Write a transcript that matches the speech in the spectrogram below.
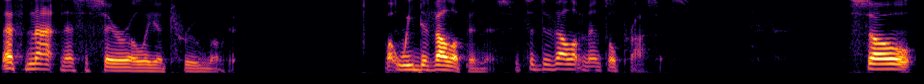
that's not necessarily a true motive. But we develop in this. It's a developmental process. So,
